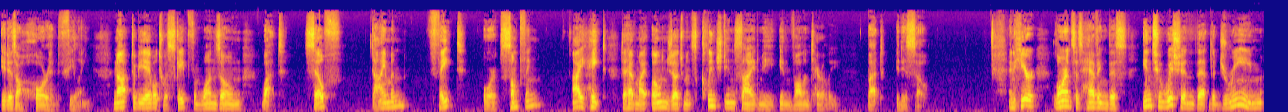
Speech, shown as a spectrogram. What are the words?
It is a horrid feeling, not to be able to escape from one's own, what, self, daimon, fate, or something. I hate to have my own judgments clinched inside me involuntarily, but it is so. And here, Lawrence is having this intuition that the dream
